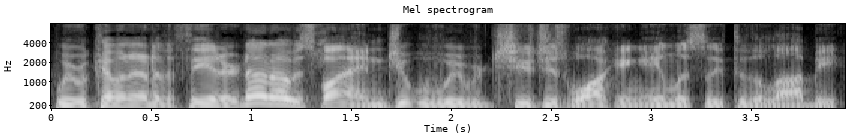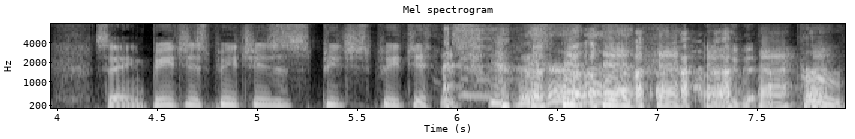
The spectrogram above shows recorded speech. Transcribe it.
we were coming out of the theater. No, no, it was fine. She- We were, she was just walking aimlessly through the lobby saying peaches, peaches, peaches, peaches. her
